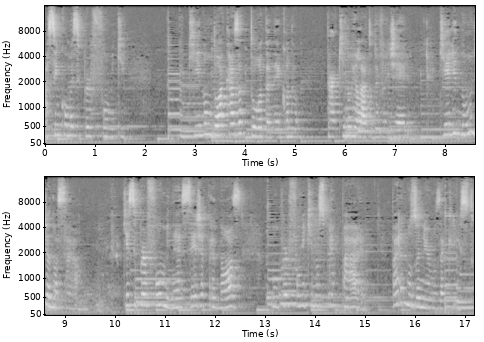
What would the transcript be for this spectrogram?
assim como esse perfume que que inundou a casa toda, né? Quando tá aqui no relato do Evangelho, que ele inunde a nossa alma, que esse perfume, né, seja para nós um perfume que nos prepara para nos unirmos a Cristo.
